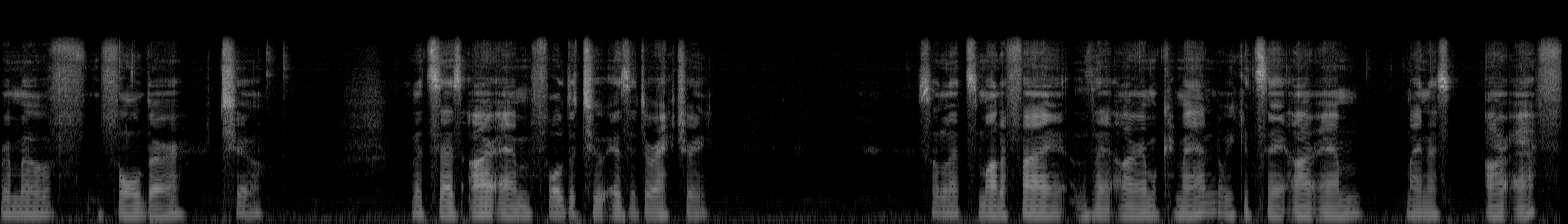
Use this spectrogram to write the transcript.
remove folder 2 that says rm folder 2 is a directory. So let's modify the rm command. We could say rm minus rf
